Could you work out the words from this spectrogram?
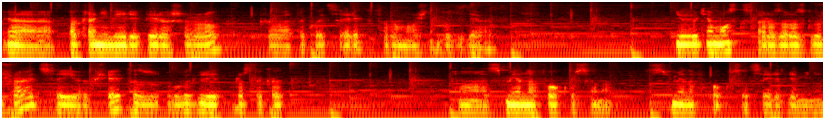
Э, по крайней мере, первый шажок к такой цели, которую можно будет сделать. И у тебя мозг сразу разгружается, и вообще это выглядит просто как а, смена фокуса на смена фокуса цели для меня.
